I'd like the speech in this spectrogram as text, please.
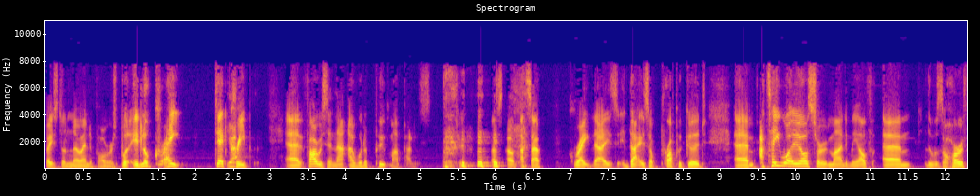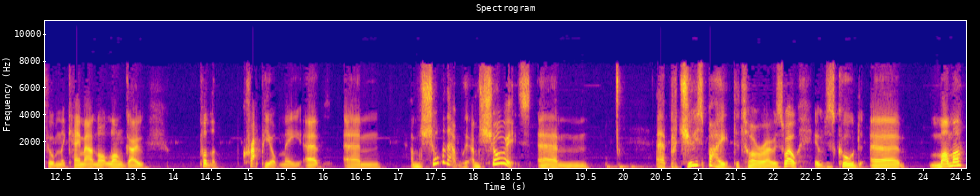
Based on no end of horrors, but it looked great. Dead yeah. creep. Uh, if I was in that, I would have pooped my pants. that's, how, that's how great that is. That is a proper good. Um, I tell you what, it also reminded me of. Um, there was a horror film that came out not long ago. Put the crappy up me. Uh, um, I'm sure that I'm sure it's um, uh, produced by Del Toro as well. It was called uh, Mama.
